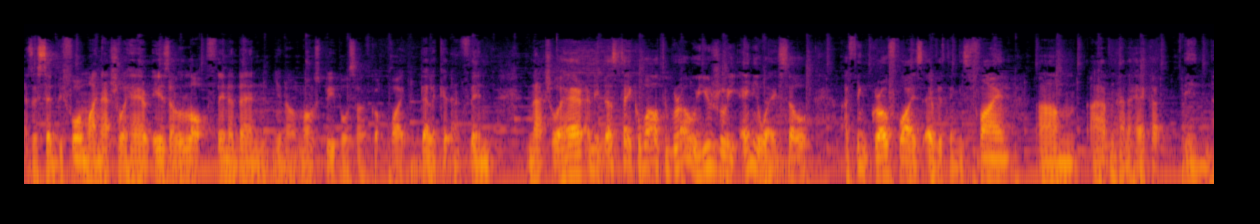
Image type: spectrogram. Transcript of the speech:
As I said before, my natural hair is a lot thinner than, you know, most people. So I've got quite delicate and thin natural hair and it does take a while to grow usually anyway. So I think growth wise, everything is fine. Um, I haven't had a haircut in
